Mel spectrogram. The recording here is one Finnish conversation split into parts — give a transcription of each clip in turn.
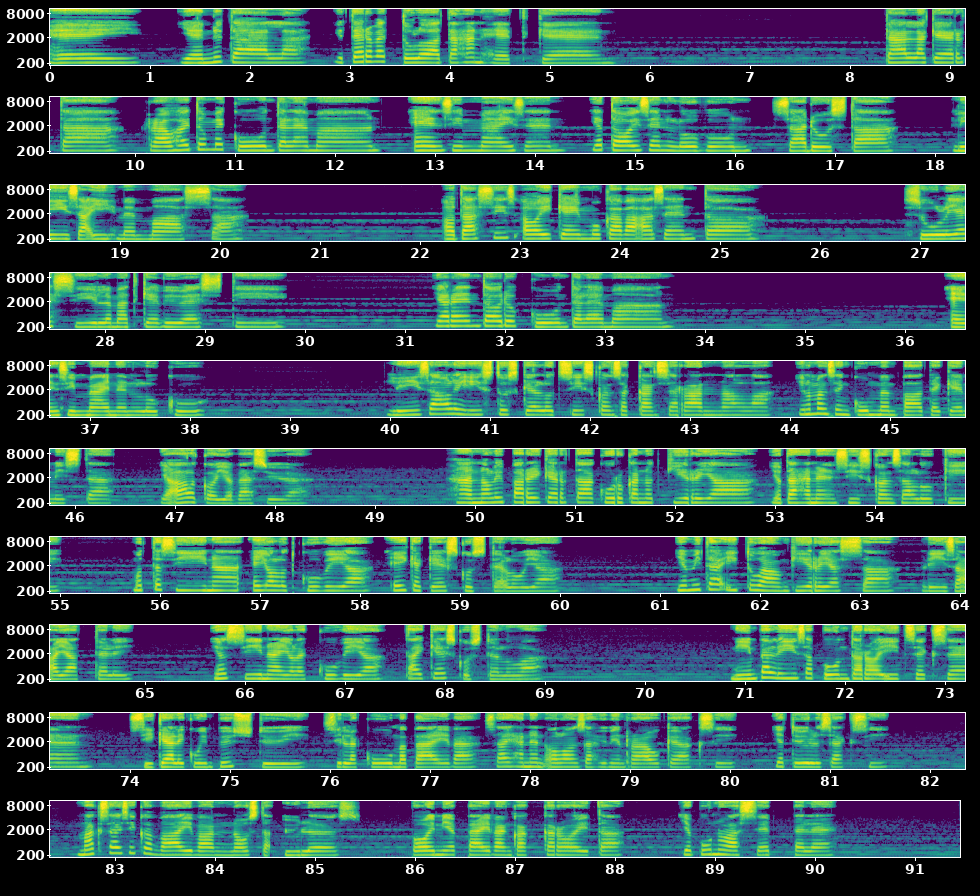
Hei, Jenny täällä ja tervetuloa tähän hetkeen. Tällä kertaa rauhoitumme kuuntelemaan ensimmäisen ja toisen luvun sadusta Liisa maassa. Ota siis oikein mukava asento. Sulje silmät kevyesti ja rentoudu kuuntelemaan. Ensimmäinen luku. Liisa oli istuskellut siskonsa kanssa rannalla ilman sen kummempaa tekemistä ja alkoi jo väsyä. Hän oli pari kertaa kurkannut kirjaa, jota hänen siskonsa luki, mutta siinä ei ollut kuvia eikä keskusteluja. Ja mitä itua on kirjassa, Liisa ajatteli, jos siinä ei ole kuvia tai keskustelua. Niinpä Liisa puntaroi itsekseen, sikäli kuin pystyi, sillä kuuma päivä sai hänen olonsa hyvin raukeaksi ja tylsäksi. Maksaisiko vaivan nousta ylös, poimia päivän kakkaroita ja punoa seppele,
